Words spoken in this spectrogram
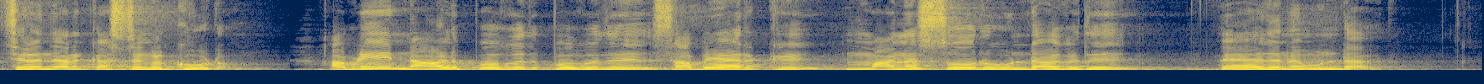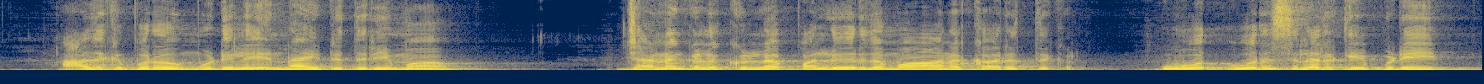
சில நேரம் கஷ்டங்கள் கூடும். அப்படியே நாள் போகுது போகுது சபையாருக்கு மனசோர்வு உண்டாகுது வேதனை உண்டாகுது. அதுக்கு பிறகு முடியல என்ன ஆயிட்டு தெரியுமா? ஜனங்களுக்குள்ள பல்வேறுவிதமான கருத்துக்கள். ஒரு ஒரு சிலருக்கு எப்படி?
